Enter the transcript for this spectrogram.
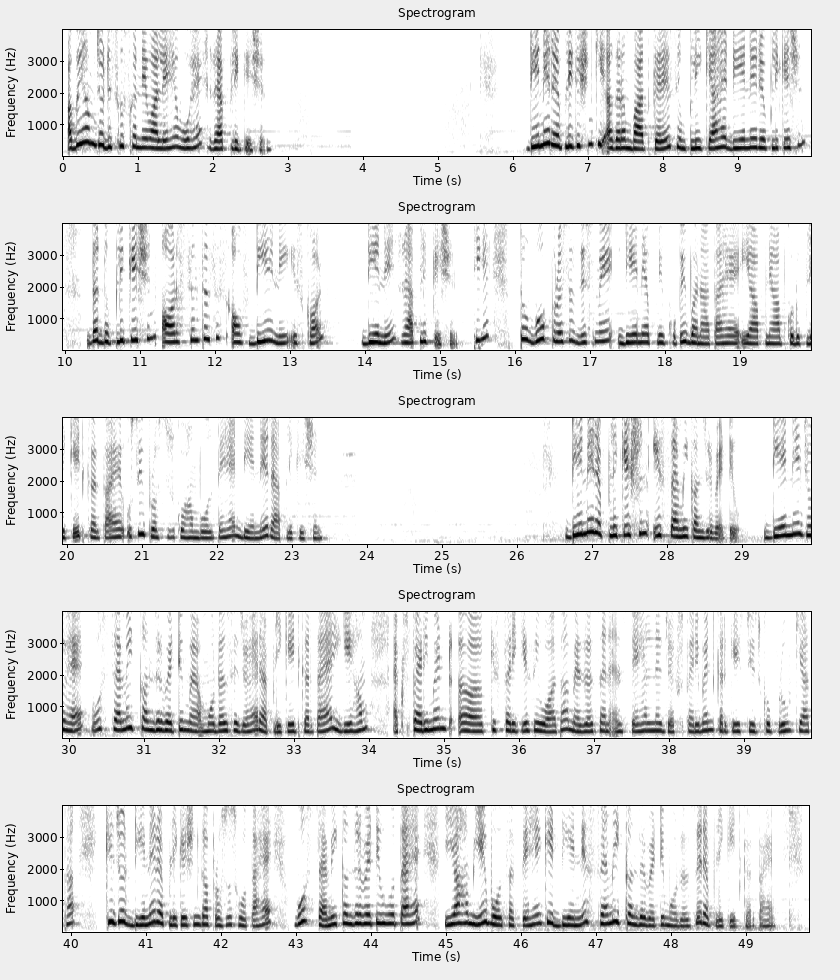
अभी हम जो डिस्कस करने वाले हैं, वो है रेप्लिकेशन डीएनए रेप्लिकेशन की अगर हम बात करें सिंपली क्या है डीएनए रेप्लिकेशन द डुप्लीकेशन और synthesis of DNA is called DNA replication ठीक है? तो वो प्रोसेस जिसमें डीएनए अपनी कॉपी बनाता है या अपने आप को डुप्लीकेट करता है, उसी प्रोसेस को हम बोलते हैं DNA replication DNA replication is semi conservative DNA जो है वो सेमी कंजर्वेटिव मॉडल से जो है रेप्लिकेट करता है। ये हम एक्सपेरिमेंट किस तरीके से हुआ था? मेजल्सन एंड स्टेहल ने जो एक्सपेरिमेंट करके इस चीज़ को प्रूव किया था कि जो डीएनए रेप्लिकेशन का प्रोसेस होता है, वो सेमी कंजर्वेटिव होता है या हम ये बोल सकते हैं कि डीएनए सेमी कंजर्वेटिव मॉडल से रेप्लिकेट करता है।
